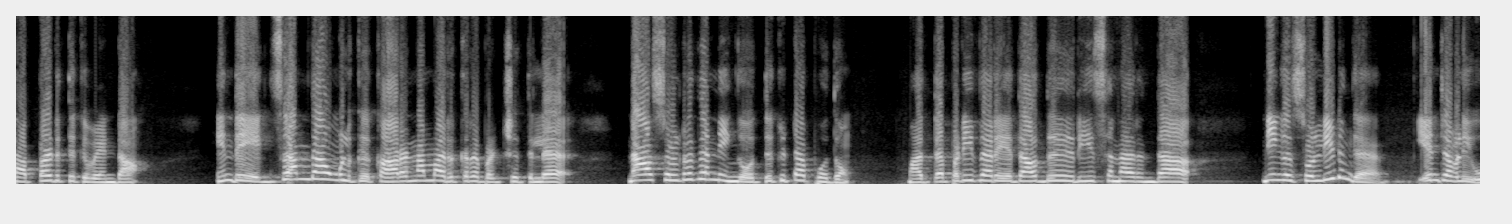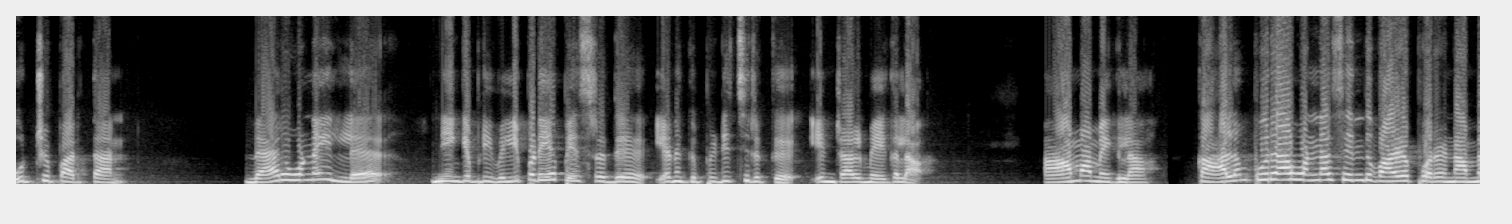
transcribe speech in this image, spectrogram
தப்பா எடுத்துக்க வேண்டாம். இந்த எக்ஸாம் தான் உங்களுக்கு காரணமாக இருக்கிற பட்சத்தில் நான் சொல்கிறத நீங்கள் ஒத்துக்கிட்டா போதும். மற்றபடி வேற ஏதாவது ரீசனாக இருந்தா நீங்கள் சொல்லிடுங்க என்று அவளை உற்று பார்த்தான். வேற ஒன்றும் இல்லை நீங்கள் இப்படி வெளிப்படையாக பேசுறது எனக்கு பிடிச்சிருக்கு என்றாள் மேகலா. ஆமா மேகலா காலம் பூரா ஒன்றா சேர்ந்து வாழ போகிற நாம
